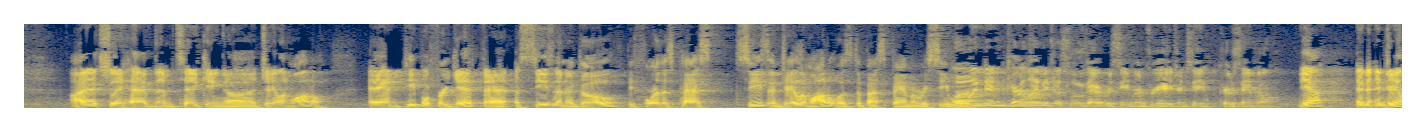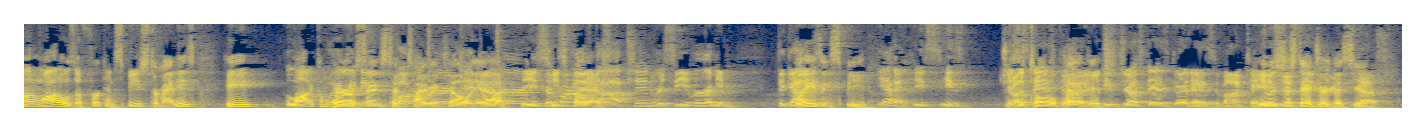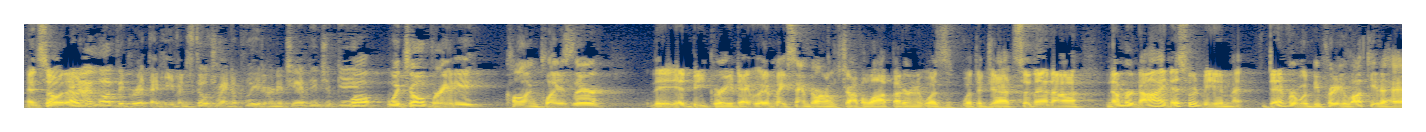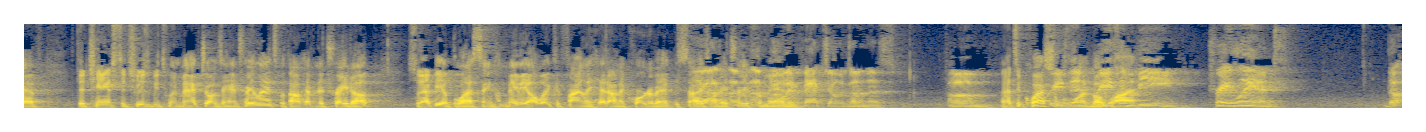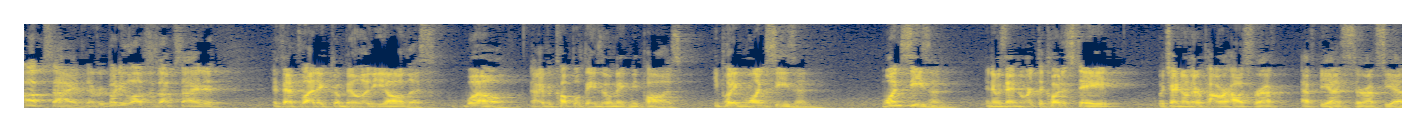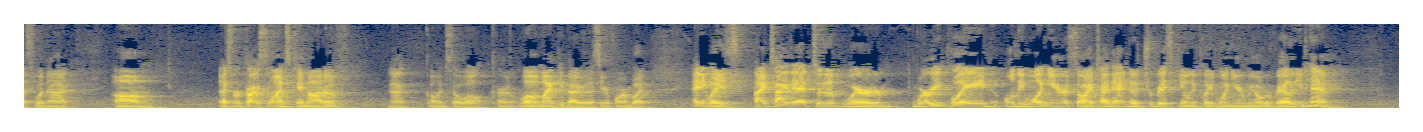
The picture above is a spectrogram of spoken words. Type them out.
I actually have them taking uh, Jaylen Waddle. And people forget that a season ago, before this past season, Jaylen Waddle was the best Bama receiver. well. And didn't Carolina just lose that receiver in free agency, Curtis Samuel? yeah, and and Jaylen Waddle is a freaking speedster, man. He's he a lot of comparisons Well, to Tyreek Hill. Yeah, return, he's he's fast, option receiver. I mean, the guy blazing speed. Yeah, he's he's He's a total package. He's just as good as DeVonta. He was just injured this year, Yes. and so that And I love the grit that he even still tried to play during the championship game. Well, with Joe Brady calling plays there, it'd be great. It would make Sam Darnold's job a lot better than it was with the Jets. So then, uh, number nine, this would be Denver would be pretty lucky to have the chance to choose between Mac Jones and Trey Lance without having to trade up. So that'd be a blessing. Maybe Elway could finally hit on a quarterback besides yeah, when they trade I'm, for I'm Manning. going Mac Jones on this. Um, That's a questionable reason, one, but reason why? being, Trey Lance, the upside. Everybody loves his upside, his athletic ability, all this. Well, I have a couple things that will make me pause. He played one season, one season, and it was at North Dakota State, which I know they're a powerhouse for F- FBS or FCS, whatnot. Um, that's where Carson Wentz came out of. not going so well currently. Well, it might be better this year for him, but anyways, I tie that to the where where he played only one year, so I tie that into Trubisky only played one year, and we overvalued him.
